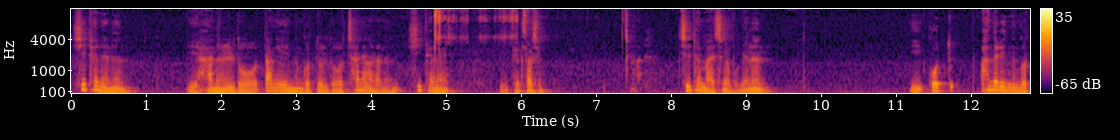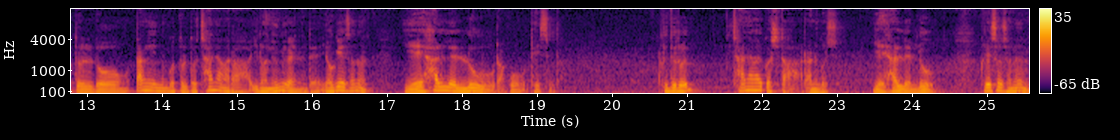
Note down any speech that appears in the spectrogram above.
시편에는 이 하늘도 땅에 있는 것들도 찬양하라는 시편의 147편 말씀에 보면은 이 꽃 하늘에 있는 것들도 땅에 있는 것들도 찬양하라 이런 의미가 있는데 여기에서는 예 할렐루라고 되어 있습니다. 그들은 찬양할 것이다 라는 것이죠. 예 할렐루. 그래서 저는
